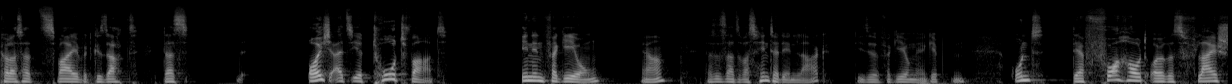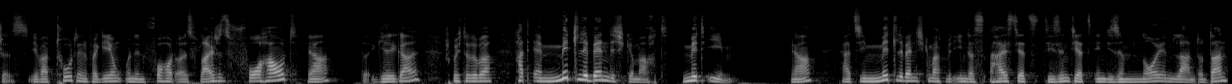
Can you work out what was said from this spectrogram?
Kolosser 2 wird gesagt, dass euch, als ihr tot wart in den Vergehungen, ja, das ist also was hinter denen lag, diese Vergehung in Ägypten, und der Vorhaut eures Fleisches, ihr wart tot in den Vergehungen und in Vorhaut eures Fleisches, Vorhaut, ja, Gilgal spricht darüber, hat er mitlebendig gemacht mit ihm. Ja, er hat sie mitlebendig gemacht mit ihnen. Das heißt jetzt, die sind jetzt in diesem neuen Land. Und dann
